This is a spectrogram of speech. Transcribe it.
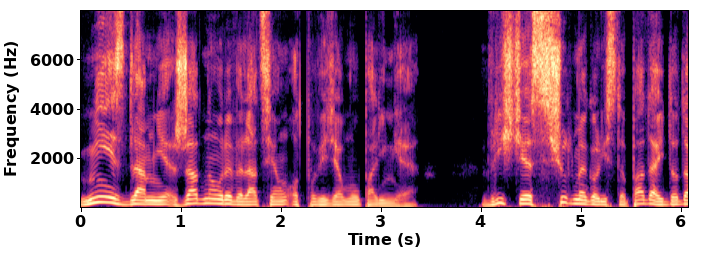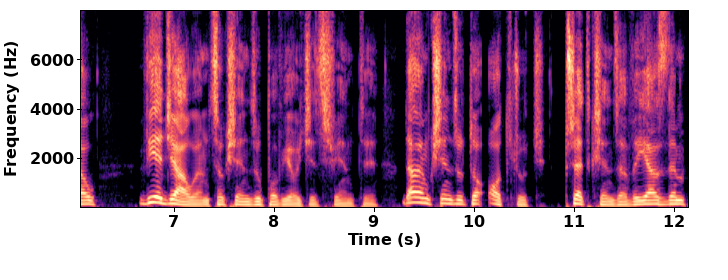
nie jest dla mnie żadną rewelacją, odpowiedział mu Palimier. W liście z 7 listopada i dodał Wiedziałem, co księdzu powie Ojciec Święty. Dałem księdzu to odczuć przed księdza wyjazdem,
